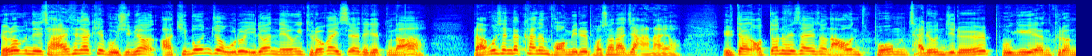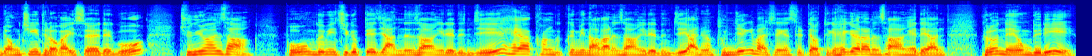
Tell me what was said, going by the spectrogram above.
여러분들이 잘 생각해 보시면 아 기본적으로 이러한 내용이 들어가 있어야 되겠구나 라고 생각하는 범위를 벗어나지 않아요. 일단 어떤 회사에서 나온 보험 자료인지를 보기 위한 그런 명칭이 들어가 있어야 되고 중요한 사항 보험금이 지급되지 않는 사항이라든지 해약 환급금이 나가는 사항이라든지 아니면 분쟁이 발생했을 때 어떻게 해결하는 사항에 대한 그런 내용들이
